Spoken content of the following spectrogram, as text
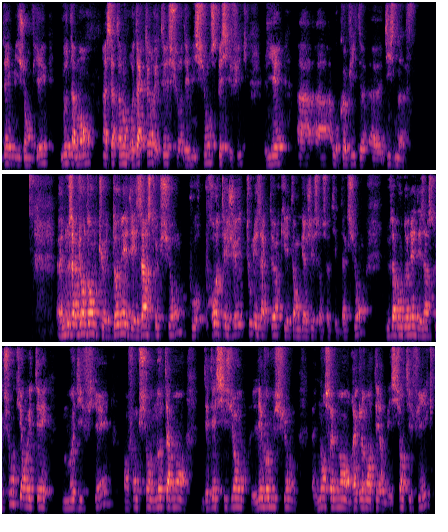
dès mi-janvier, notamment, un certain nombre d'acteurs étaient sur des missions spécifiques liées au Covid-19. Euh, nous avions donc donné des instructions pour protéger tous les acteurs qui étaient engagés sur ce type d'action. Nous avons donné des instructions qui ont été modifiées en fonction notamment des décisions, l'évolution non seulement réglementaire mais scientifique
